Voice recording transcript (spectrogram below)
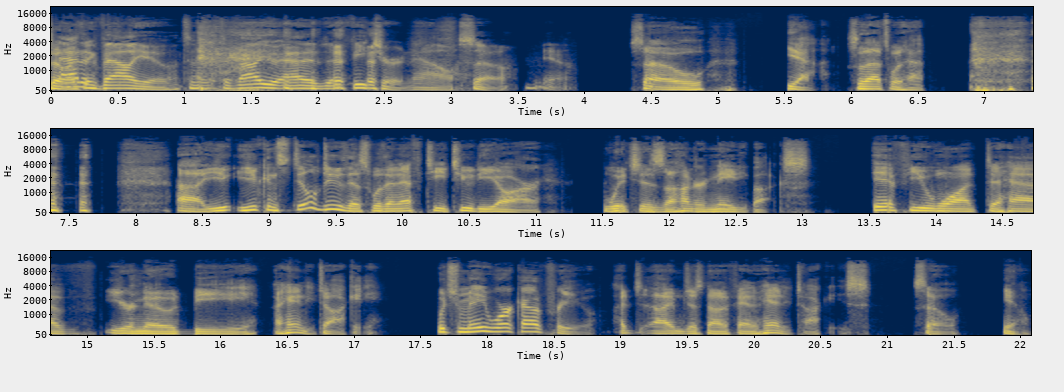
So I added think, value. It's a, it's a value added feature now. So yeah. so yeah, so that's what happened. uh, you, you can still do this with an FT2DR, which is 180 bucks if you want to have your node be a handy talkie, which may work out for you. I, am just not a fan of handy talkies. So, you know,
